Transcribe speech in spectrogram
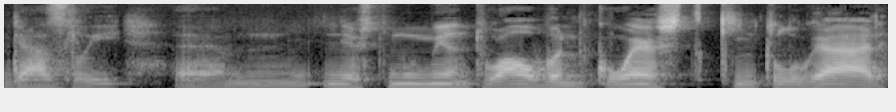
Gasly. Um, neste momento, Albon, com este quinto lugar uh,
